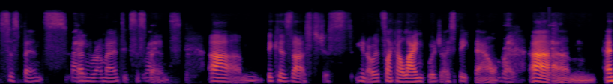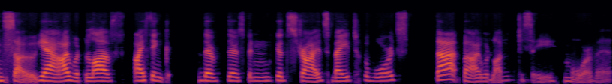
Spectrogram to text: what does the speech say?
suspense and romantic suspense um because that's just you know it's like a language i speak now Right. Yeah. um and so yeah i would love i think there there's been good strides made towards that but i would love Mhm. to see more of it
